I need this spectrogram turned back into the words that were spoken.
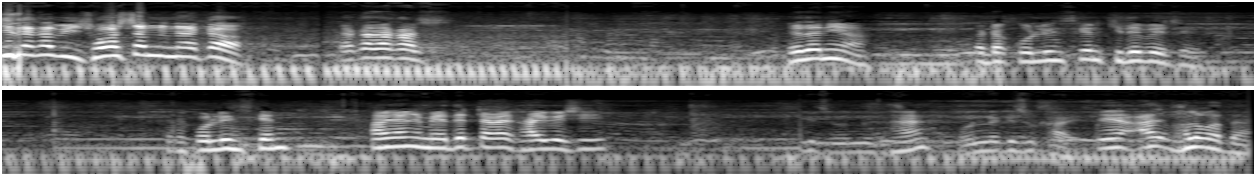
কি দেখাবি? সবার সামনে না একা? একা দেখাস। এটা নিয়া একটা কোল্ড ড্রিঙ্কস কেন খিদে পেয়েছে? একটা কোল্ড ড্রিঙ্কস কেন? আমি জানি মেয়েদের টাকায় খাই বেশি। হ্যাঁ? অন্য কিছু খাই। এ আজ ভালো কথা।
